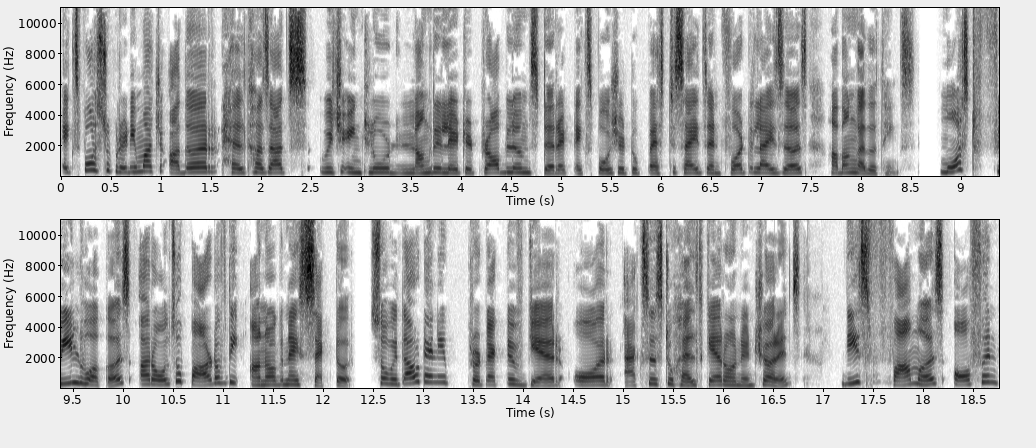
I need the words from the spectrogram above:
exposed to pretty much other health hazards, which include lung related problems, direct exposure to pesticides and fertilizers, among other things. Most field workers are also part of the unorganized sector. So, without any protective gear or access to healthcare or insurance, these farmers often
